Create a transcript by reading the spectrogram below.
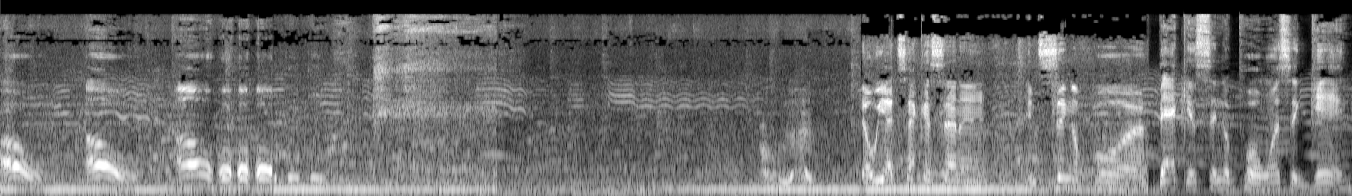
oh, oh, oh. Yo, we at Tekka Center in Singapore. Back in Singapore once again.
